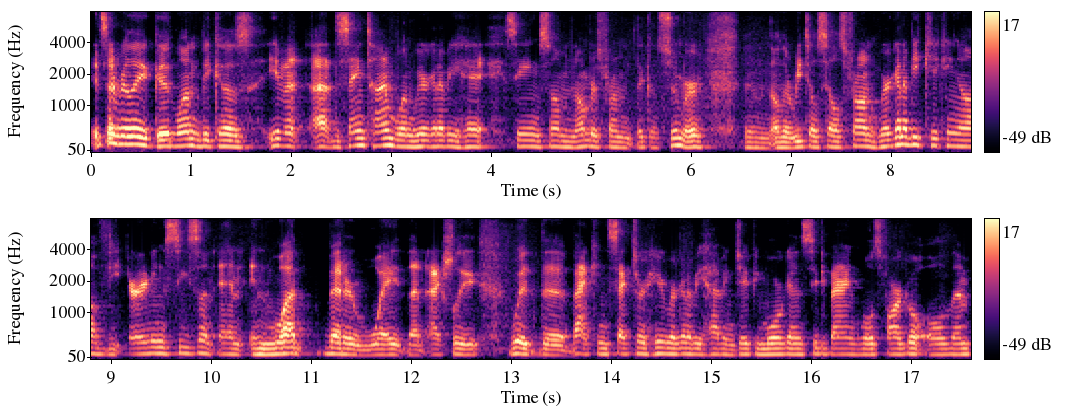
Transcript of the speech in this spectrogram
It's a really good one because even at the same time when we're going to be seeing some numbers from the consumer and on the retail sales front, we're going to be kicking off the earnings season. And in what better way than actually with the banking sector here? We're going to be having JP Morgan, Citibank, Wells Fargo, all of them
